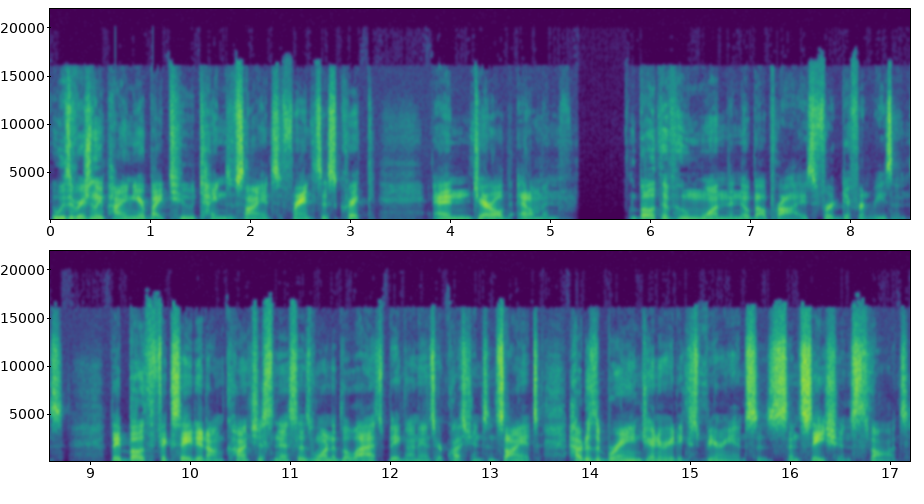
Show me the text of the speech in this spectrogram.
It was originally pioneered by two titans of science, Francis Crick and Gerald Edelman both of whom won the Nobel Prize for different reasons. They both fixated on consciousness as one of the last big unanswered questions in science. How does the brain generate experiences, sensations, thoughts?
